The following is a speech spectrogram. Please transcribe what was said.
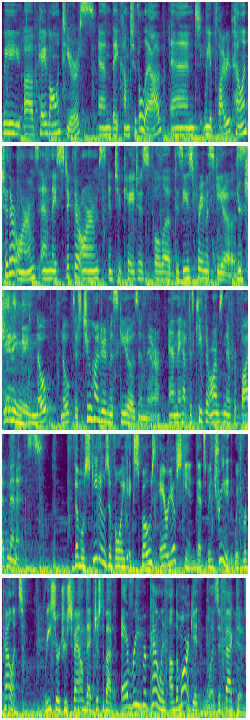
We uh, pay volunteers, and they come to the lab, and we apply repellent to their arms, and they stick their arms into cages full of disease-free mosquitoes. You're kidding me. Nope, nope. There's 200 mosquitoes in there, and they have to keep their arms in there for five minutes. The mosquitoes avoid exposed area of skin that's been treated with repellent. Researchers found that just about every repellent on the market was effective.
